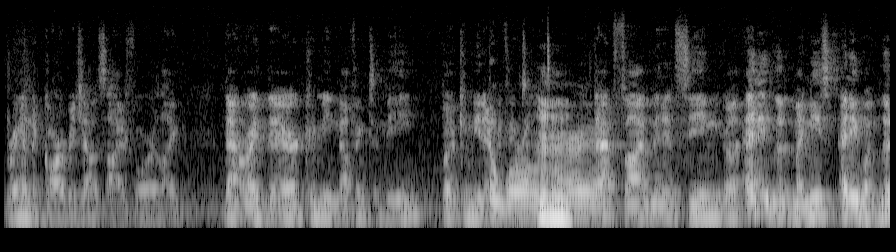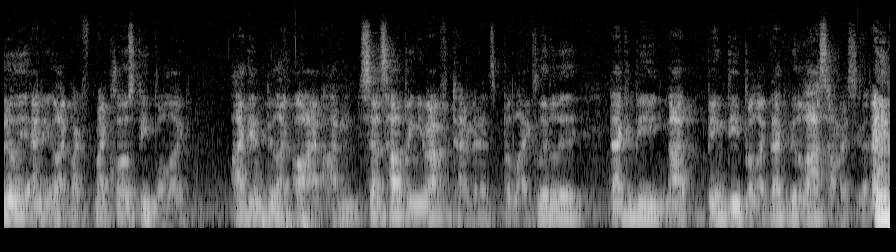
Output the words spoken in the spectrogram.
bringing the garbage outside for her. Like that right there could mean nothing to me, but it can mean the everything world. To her. to her, yeah. That five minutes seeing uh, any my niece, anyone, literally any like my my close people, like I can be like, oh, I, I'm just helping you out for ten minutes, but like literally that could be not being deep, but like that could be the last time I see you. Any, You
